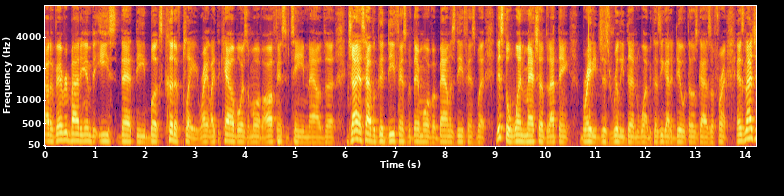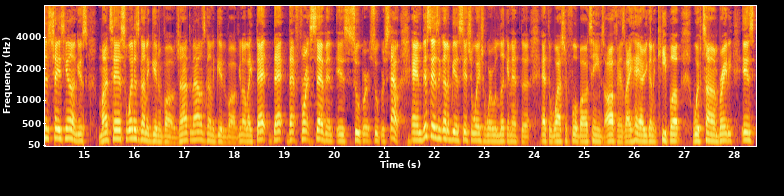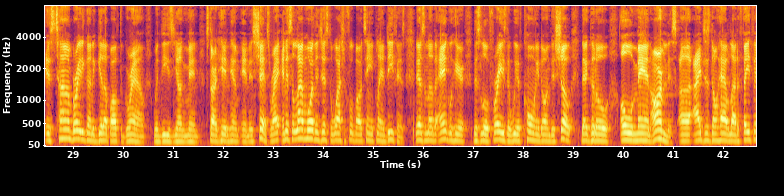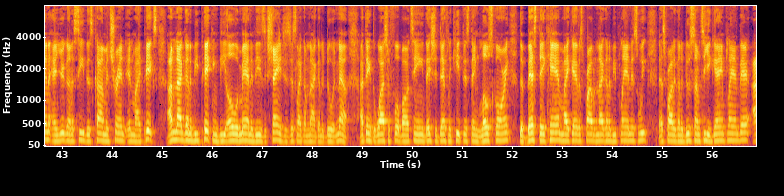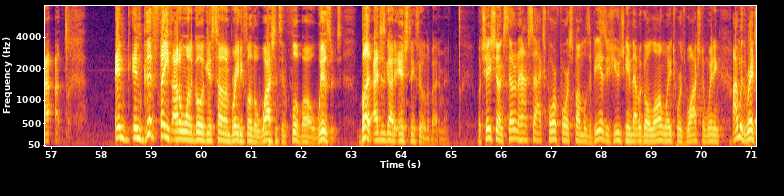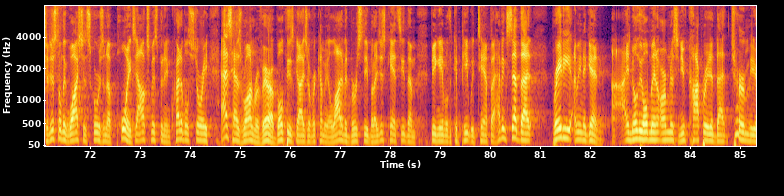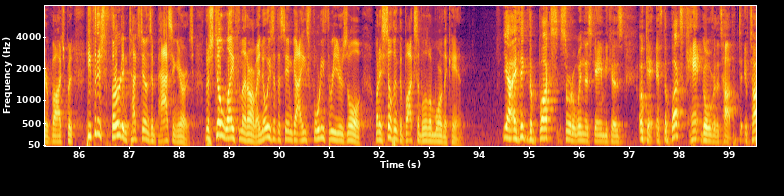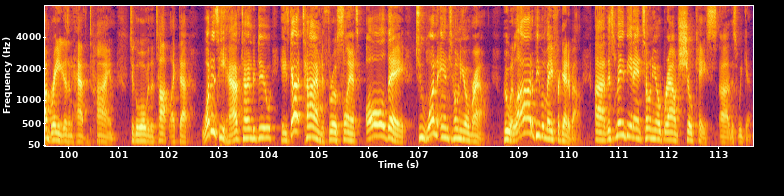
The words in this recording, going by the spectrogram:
out of everybody in the East that the Bucks could have played, right? Like the Cowboys are more of an offensive team now. The Giants have a good defense, but they're more of a balanced defense. But this is the one matchup that I think Brady just really doesn't want because he got to deal with those guys up front. And it's not just Chase Young; it's Montez Sweat is going to get involved. Jonathan Allen's going to get involved. You know, like that that that front seven is super super stout. And this isn't going to be a situation where we're looking at the at the Washington football team's offense like, hey, are you going to keep up with Tom Brady? Is is Tom Brady going to get up off off the ground when these young men start hitting him in his chest, right? And it's a lot more than just the Washington football team playing defense. There's another angle here, this little phrase that we have coined on this show, that good old old man armness. Uh, I just don't have a lot of faith in it, and you're going to see this common trend in my picks. I'm not going to be picking the old man in these exchanges, just like I'm not going to do it now. I think the Washington football team, they should definitely keep this thing low scoring the best they can. Mike Evans probably not going to be playing this week. That's probably going to do something to your game plan there. I, I in in good faith, I don't want to go against Tom Brady for the Washington Football Wizards, but I just got an interesting feeling about it, man. Well, Chase Young, seven and a half sacks, four forced fumbles. If he has a huge game, that would go a long way towards Washington winning. I'm with Rich. I just don't think Washington scores enough points. Alex Smith's been an incredible story, as has Ron Rivera. Both these guys overcoming a lot of adversity, but I just can't see them being able to compete with Tampa. Having said that, Brady, I mean, again, I know the old man armness, and you've cooperated that term here, Voch, but he finished third in touchdowns and passing yards. There's still life in that arm. I know he's not the same guy. He's 43 years old, but I still think the Bucks have a little more in the can. Yeah, I think the Bucks sort of win this game because okay, if the Bucks can't go over the top, if Tom Brady doesn't have time to go over the top like that, what does he have time to do? He's got time to throw slants all day to one Antonio Brown, who a lot of people may forget about. Uh, this may be an Antonio Brown showcase uh, this weekend.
